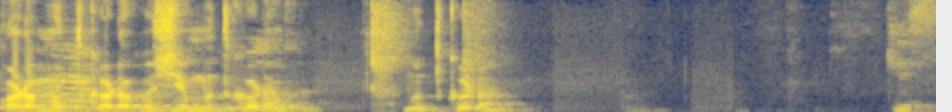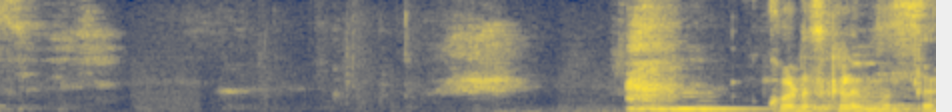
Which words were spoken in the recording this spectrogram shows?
ಕೊಡು, ಮುತ್ಕೊಡು ಖುಷಿ, ಮುತ್ಕೊಡು ಮುತ್ಕೊಡು. ಕಿಸ್ ಕೊಡಿಸ್ಕೊಳ್ಳಿ ಮತ್ತೆ.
